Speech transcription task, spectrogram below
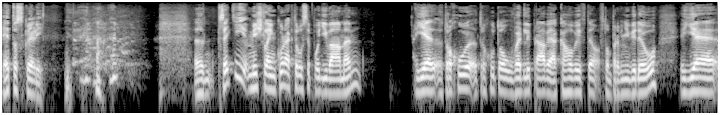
Je to skvělý. Třetí myšlenku, na kterou se podíváme, je trochu, trochu to uvedli právě Akahovi v, té, v tom prvním videu, je eh,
